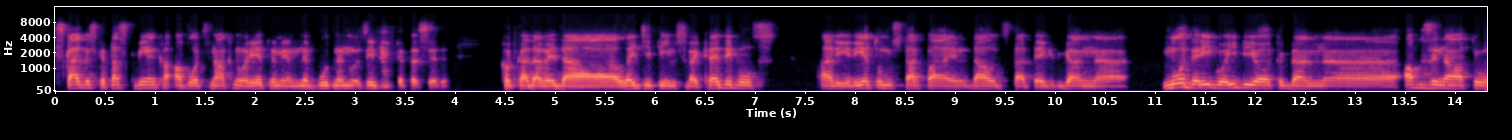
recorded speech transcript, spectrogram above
Skaidrs, ka tas, ka vienkārši avots nāk no rietumiem, nebūtu nenozīmē, ka tas ir kaut kādā veidā leģitīms vai kredibls. Arī rietumu starpā ir daudz, teikt, gan uh, noderīgo idiotu, gan uh, apzinātu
